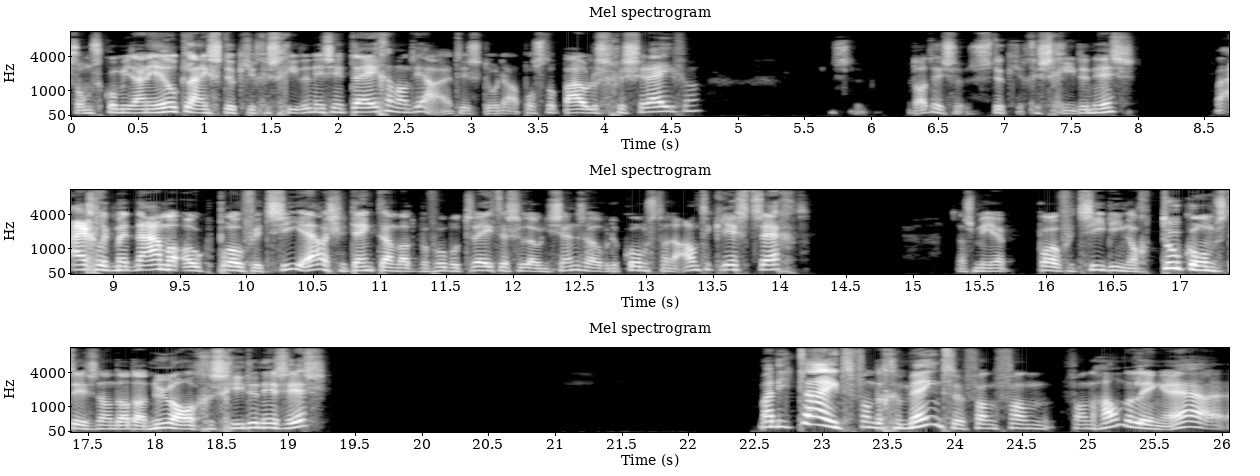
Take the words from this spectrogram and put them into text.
Soms kom je daar een heel klein stukje geschiedenis in tegen, want ja, het is door de apostel Paulus geschreven. Dus dat is een stukje geschiedenis. Maar eigenlijk met name ook profetie. Hè? Als je denkt aan wat bijvoorbeeld 2 Thessalonicenzen over de komst van de antichrist zegt. Dat is meer profetie die nog toekomst is dan dat dat nu al geschiedenis is. Maar die tijd van de gemeente, van, van, van handelingen, hè,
